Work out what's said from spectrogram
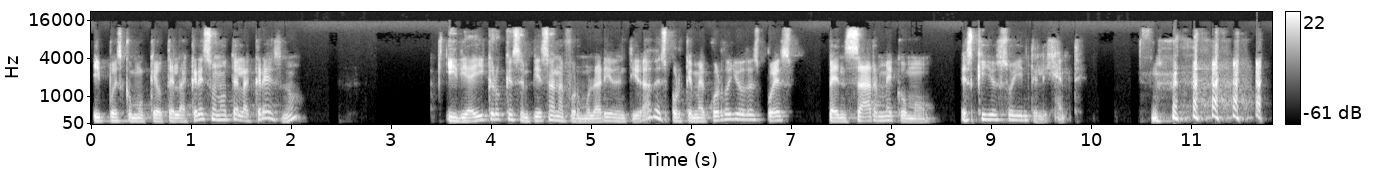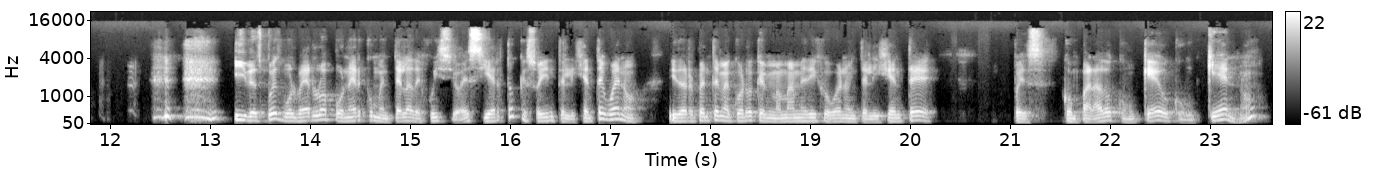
Y pues como que o te la crees o no te la crees, ¿no? Y de ahí creo que se empiezan a formular identidades, porque me acuerdo yo después pensarme como, es que yo soy inteligente. y después volverlo a poner como en tela de juicio. ¿Es cierto que soy inteligente? Bueno, y de repente me acuerdo que mi mamá me dijo, bueno, inteligente pues comparado con qué o con quién, ¿no?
